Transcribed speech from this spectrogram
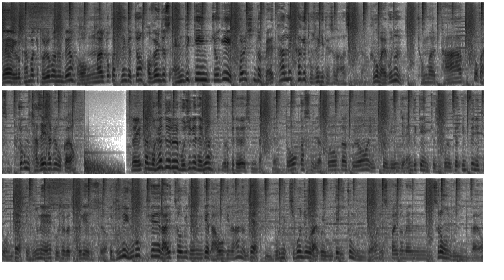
네 이렇게 한 바퀴 돌려봤는데요 정말 똑같이 생겼죠? 어벤져스 엔드게임 쪽이 훨씬 더 metallic하게 도색이 돼서 나왔습니다 그거 말고는 정말 다 똑같습니다 조금 자세히 살펴볼까요? 네, 일단 뭐 헤드를 보시게 되면 이렇게 되어 있습니다. 네, 똑같습니다. 똑같고요. 이쪽이 이제 엔드게임 쪽이고 여기가 인피니티 워인데 네, 눈에 도색을 다르게 해줬어요. 네, 눈에 이렇게 light up이 되는 게 나오기는 하는데 음, 우리는 기본적으로 알고 있는 게 이쪽 눈이죠. 네, 스파이더맨스러운 눈이니까요.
